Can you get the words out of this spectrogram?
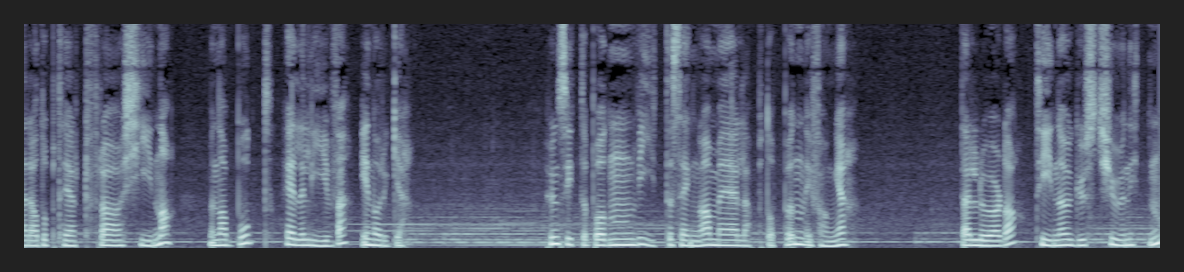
er adoptert fra Kina, men har bodd hele livet i Norge. Hun sitter på den hvite senga med laptopen i fanget. Det er lørdag 10. august 2019,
